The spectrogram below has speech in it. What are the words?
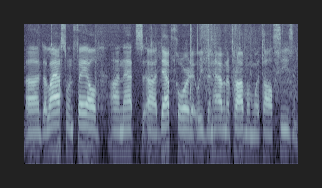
Uh, the last one failed on that uh, depth hoar that we've been having a problem with all season.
